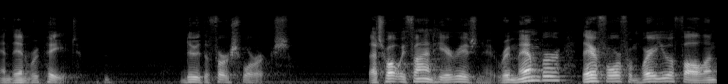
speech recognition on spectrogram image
And then repeat. Do the first works. That's what we find here, isn't it? Remember, therefore, from where you have fallen,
